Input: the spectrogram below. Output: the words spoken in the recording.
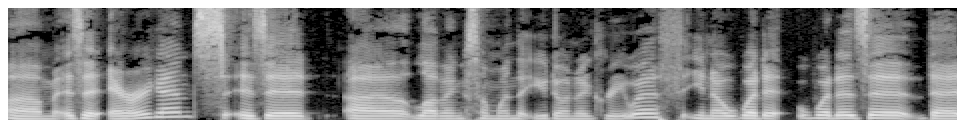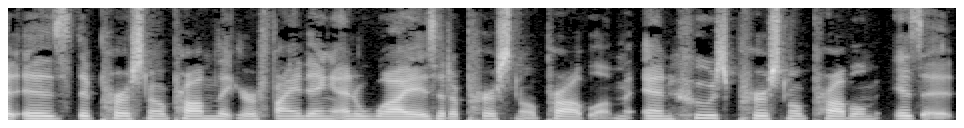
um, is it arrogance? Is it uh, loving someone that you don't agree with? You know, what it, what is it that is the personal problem that you're finding, and why is it a personal problem? And whose personal problem is it?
